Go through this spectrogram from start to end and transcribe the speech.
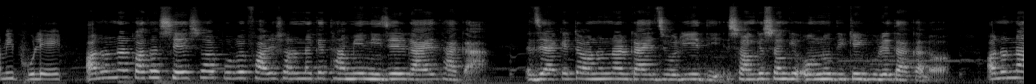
আমি ভুলে অনন্যার কথা শেষ হওয়ার পূর্বে ফারিস অনন্যাকে থামিয়ে নিজের গায়ে থাকা জ্যাকেটটা অনন্যার গায়ে জড়িয়ে দিয়ে সঙ্গে সঙ্গে অন্যদিকে ঘুরে তাকালো। অনন্যা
